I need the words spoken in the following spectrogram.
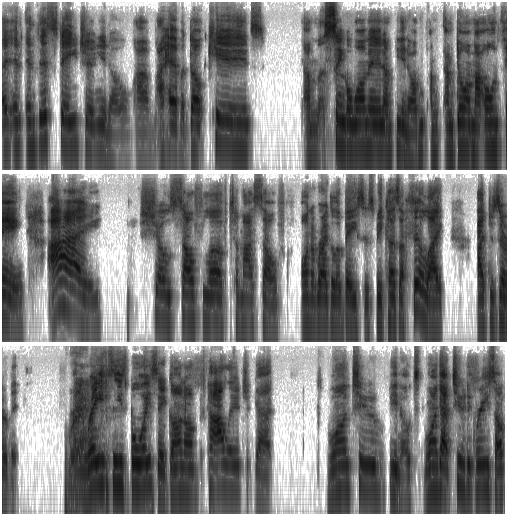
I, in, this stage, and you know, um, I have adult kids. I'm a single woman. I'm, you know, I'm, I'm, I'm doing my own thing. I show self love to myself on a regular basis because I feel like I deserve it. Right. And raise these boys. They've gone off to college, got one, two, you know, one got two degrees. So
